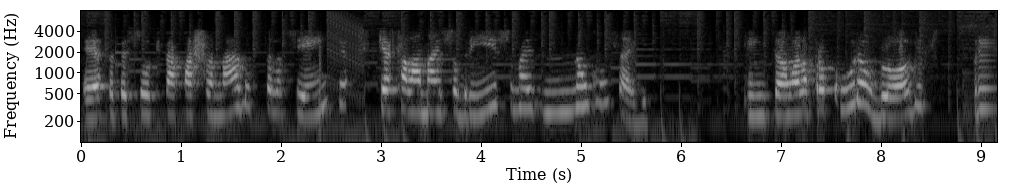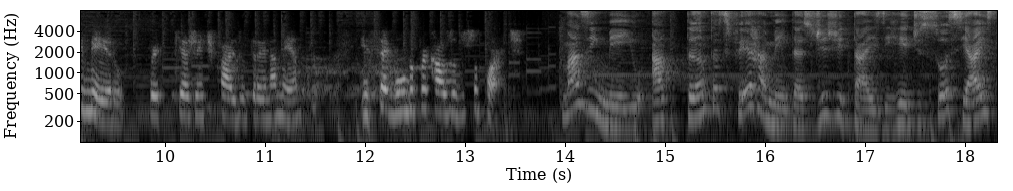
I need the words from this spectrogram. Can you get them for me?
É essa pessoa que está apaixonada pela ciência, quer falar mais sobre isso, mas não consegue. Então, ela procura o blog, primeiro, porque a gente faz o treinamento, e segundo, por causa do suporte. Mas em meio a tantas ferramentas digitais e redes sociais,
